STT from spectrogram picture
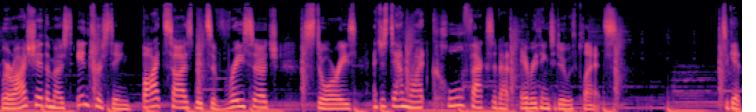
where I share the most interesting, bite sized bits of research, stories, and just downright cool facts about everything to do with plants. To get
